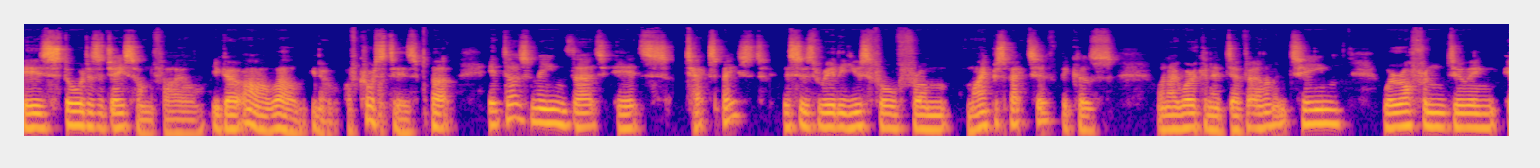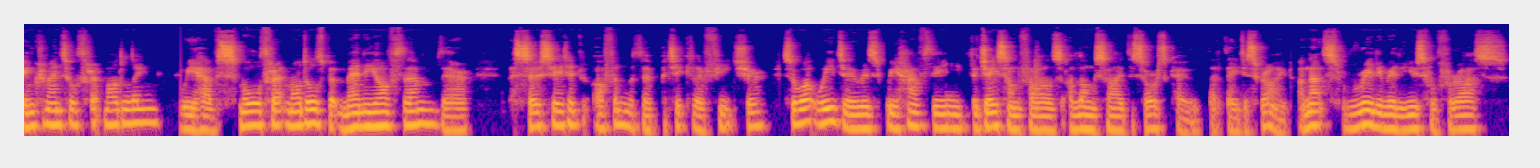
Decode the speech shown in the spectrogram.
is stored as a JSON file. You go, oh, well, you know, of course it is. But it does mean that it's text based. This is really useful from my perspective because when I work in a development team, we're often doing incremental threat modeling. We have small threat models, but many of them, they're associated often with a particular feature. So what we do is we have the, the JSON files alongside the source code that they describe. And that's really, really useful for us.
